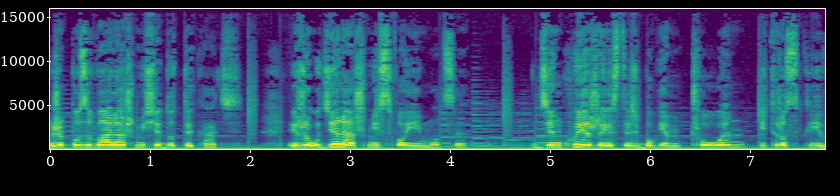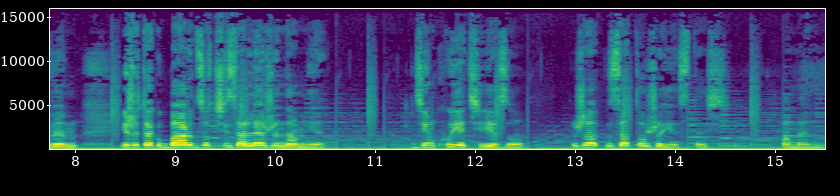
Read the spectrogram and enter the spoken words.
że pozwalasz mi się dotykać i że udzielasz mi swojej mocy. Dziękuję, że jesteś Bogiem czułym i troskliwym i że tak bardzo Ci zależy na mnie. Dziękuję Ci, Jezu, że, za to, że jesteś. Amen.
